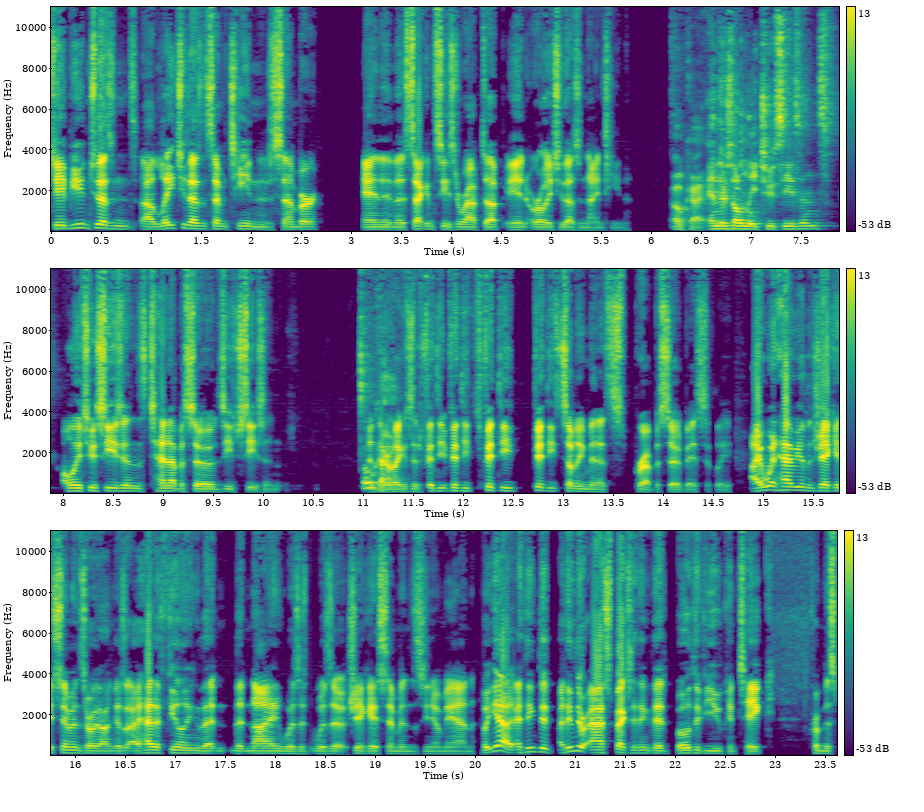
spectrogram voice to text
Debuted in 2000, uh, late 2017 in December, and then the second season wrapped up in early 2019. Okay, and there's only two seasons. Only two seasons, ten episodes each season. Okay. And they're, like I said, 50, 50, 50, 50 something minutes per episode, basically. I went heavy on the J.K. Simmons early on because I had a feeling that that Nyan was a, was a J.K. Simmons, you know, man. But yeah, I think that I think there are aspects I think that both of you can take from this,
